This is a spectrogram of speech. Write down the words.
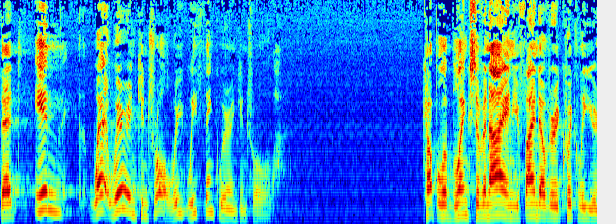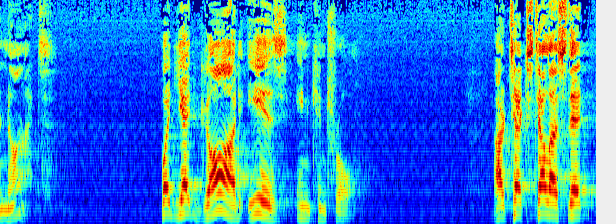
That in, we're in control. We, we think we're in control a lot. Couple of blinks of an eye and you find out very quickly you're not. But yet God is in control. Our texts tell us that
